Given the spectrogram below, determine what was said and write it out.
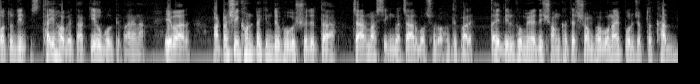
কতদিন স্থায়ী হবে তা কেউ বলতে পারে না। এবার আটাশি ঘণ্টা কিন্তু ভবিষ্যতে তা চার মাস কিংবা চার বছরও হতে পারে। তাই দীর্ঘমেয়াদী সংঘাতের সম্ভাবনায় পর্যাপ্ত খাদ্য,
